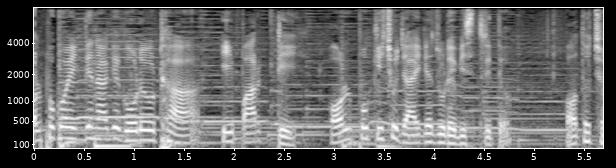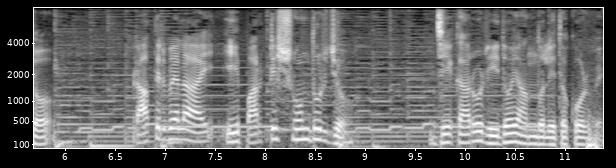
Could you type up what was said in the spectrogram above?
অল্প কয়েকদিন আগে গড়ে ওঠা এই পার্কটি অল্প কিছু জায়গা জুড়ে বিস্তৃত। অথচ রাতের বেলায় এই পার্কটির সৌন্দর্য যে কারও হৃদয় আন্দোলিত করবে।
